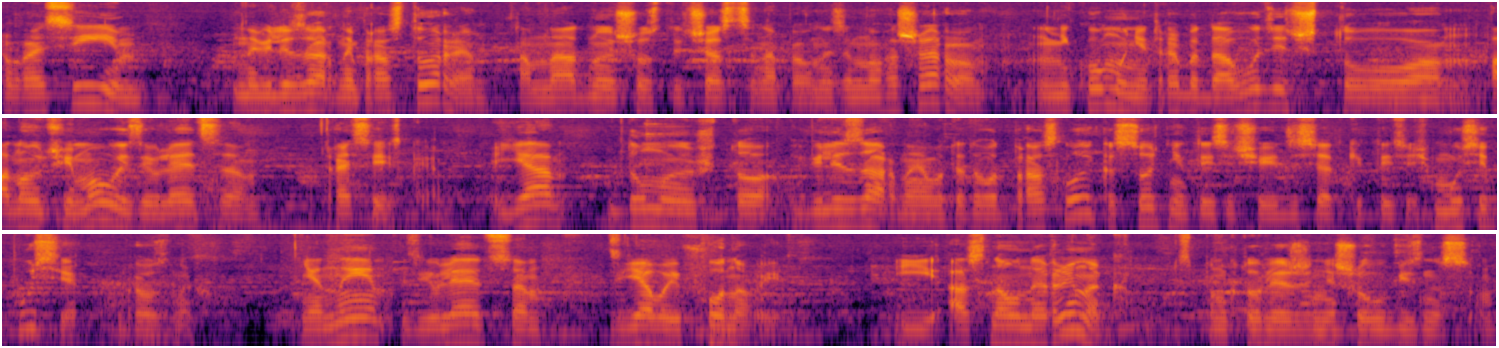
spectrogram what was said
в россии на велізарнай прасторы там на адной шостой частцы напэўна зямнога шару нікому не трэба даводзіць што пануючай мовай з'яўляецца российская. Я думаю, что велизарная вот эта вот прослойка, сотни тысяч и десятки тысяч муси-пуси розных, яны з'яўляюцца з'явай фонавай. І асноўны рынок з пункту гледжання шоу-бізнесу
